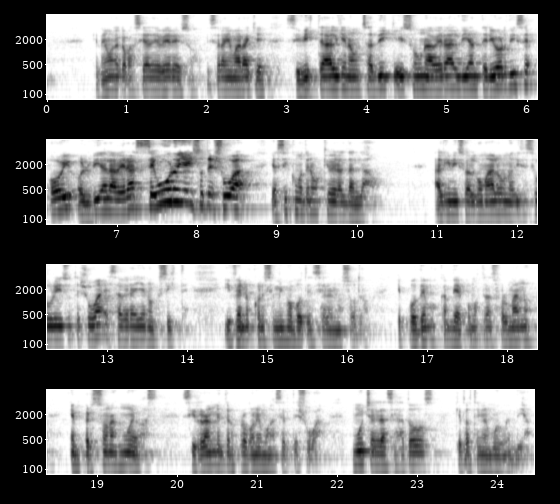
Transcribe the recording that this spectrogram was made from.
Que tenemos la capacidad de ver eso. Dice la Gemara que si viste a alguien, a un tzadik que hizo una vera el día anterior, dice, hoy olvida la vera, seguro ya hizo Teshua. Y así es como tenemos que ver al de al lado. Alguien hizo algo malo, uno dice, seguro ya hizo Teshua, esa vera ya no existe. Y vernos con ese mismo potencial en nosotros. Que podemos cambiar, podemos transformarnos en personas nuevas si realmente nos proponemos hacer Teshua. Muchas gracias a todos, que todos tengan muy buen día.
